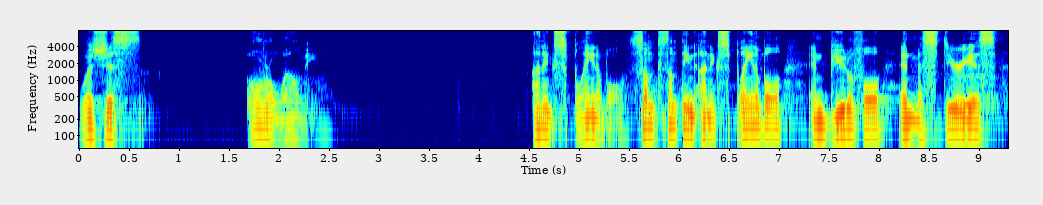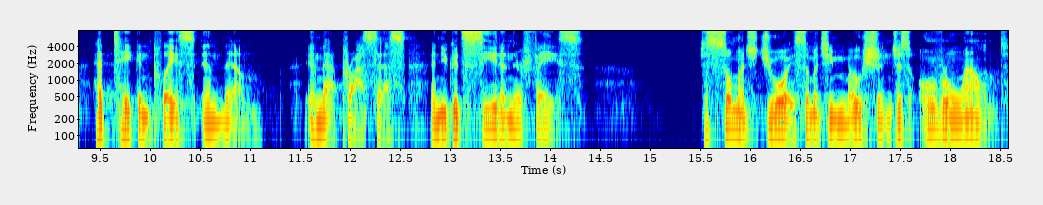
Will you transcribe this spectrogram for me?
was just overwhelming, unexplainable. Some, something unexplainable and beautiful and mysterious had taken place in them in that process. And you could see it in their face. Just so much joy, so much emotion, just overwhelmed.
